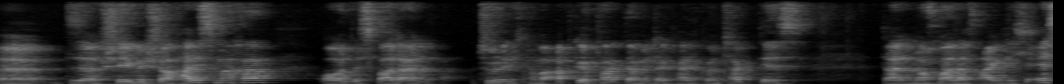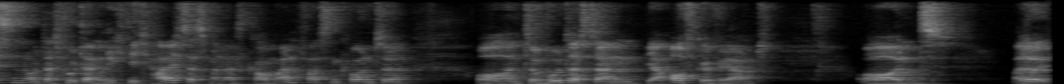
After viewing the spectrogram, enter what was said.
äh, dieser chemische Heißmacher und es war dann zusätzlich nochmal abgepackt, damit da kein Kontakt ist dann nochmal das eigentliche Essen und das wurde dann richtig heiß, dass man das kaum anfassen konnte. Und so wurde das dann ja aufgewärmt. Und also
